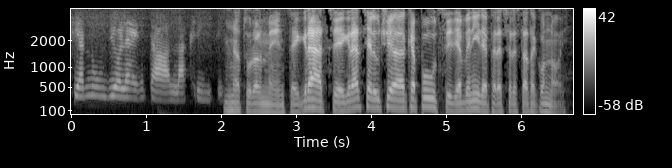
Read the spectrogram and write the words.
sia non violenta alla crisi. Naturalmente. Grazie, grazie a Lucia Capuzzi di Avvenire per essere stata con noi.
